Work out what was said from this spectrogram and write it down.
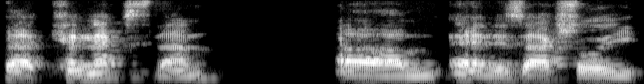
that connects them um, and is actually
